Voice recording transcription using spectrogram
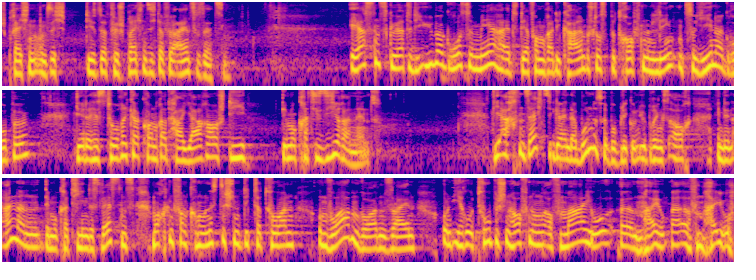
sprechen und sich die dafür sprechen, sich dafür einzusetzen. Erstens gehörte die übergroße Mehrheit der vom radikalen Beschluss betroffenen Linken zu jener Gruppe, die der Historiker Konrad H. Jarausch die Demokratisierer nennt. Die 68er in der Bundesrepublik und übrigens auch in den anderen Demokratien des Westens mochten von kommunistischen Diktatoren umworben worden sein und ihre utopischen Hoffnungen auf Mayo, äh, Mayo, äh, auf Mayo,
